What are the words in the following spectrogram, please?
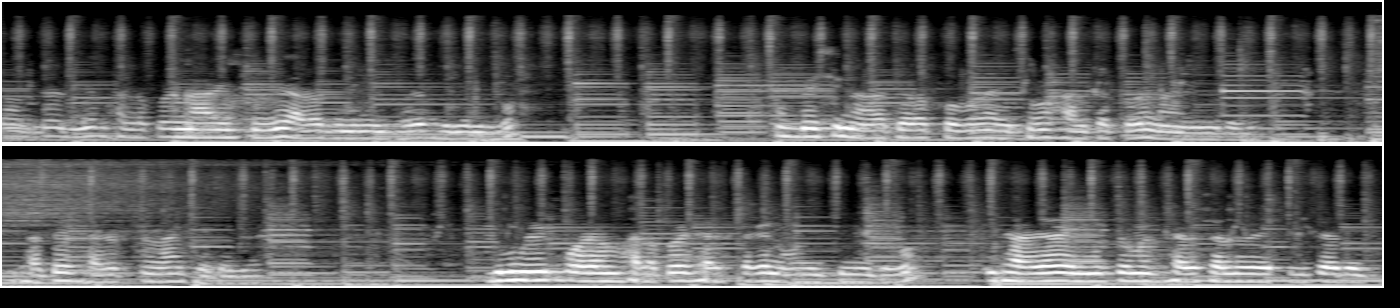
নাড়টা দিয়ে ভালো করে নাড়িয়ে চুড়িয়ে আরও দু মিনিট ধরে ভেজে নেব। খুব বেশি নাড়াচাড়া করব না এই হালকা করে নাড়িয়ে দেবো যাতে ঢেঁড়সটা না কেটে যায়। দু মিনিট পরে আমি ভালো করে ঢেঁড়সটাকে নাড়িয়ে চিনিয়ে দেবো যারা যারা এই মুহূর্তে আমার আলুর রেসিপিটা দেখছ,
